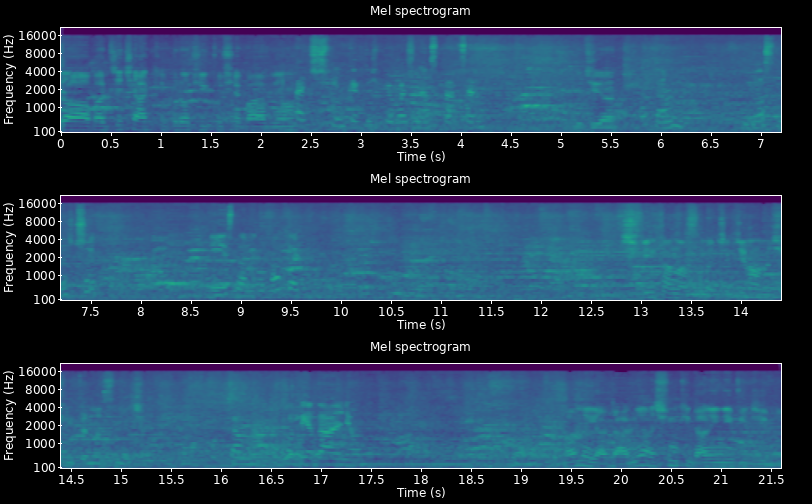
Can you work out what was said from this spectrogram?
Zobacz, dzieciaki w rociku się bawią. Patrz, świnkę ktoś prowadzi na spacer. Gdzie? Tam, na smyczy. I jest nawet kotek. Świnka na smyczy. Gdzie mamy świnkę na smyczy? Tam pod jadalnią. Mamy jadalnię, a świnki dalej nie widzimy.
